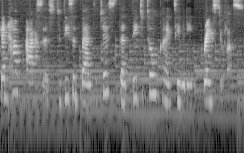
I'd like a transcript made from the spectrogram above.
can have access to these advantages that digital connectivity brings to us?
